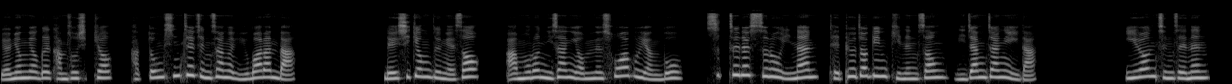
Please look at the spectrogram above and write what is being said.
면역력을 감소시켜 각종 신체 증상을 유발한다. 내시경 등에서 아무런 이상이 없는 소화불량도 스트레스로 인한 대표적인 기능성 위장장애이다. 이런 증세는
